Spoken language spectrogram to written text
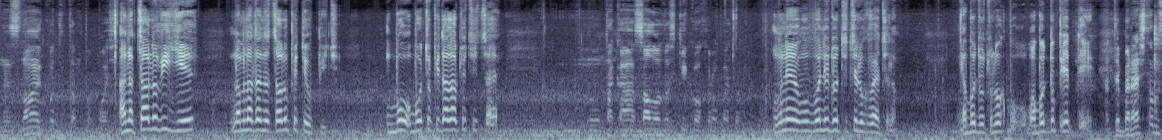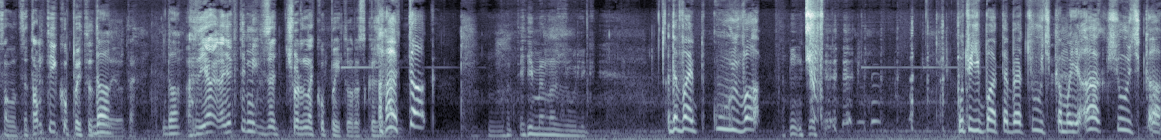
Не знаю, кого ти там побачиш. А на цалові є. Нам треба на цалу піти в піч. Бо, бо то підала тут і це. Ну, така сало до скількох робить. Вони, вони до цілих вечора. Або до трьох, або до п'яти. А ти береш там сало? Це там ти і копито Да. дали оте. Да. А, я, а як ти міг взяти чорне копито, розкажи? А так. Ну, Ти іменно жулік. Давай, курва. Буду їбати тебе, чучка моя, ах, чучка.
